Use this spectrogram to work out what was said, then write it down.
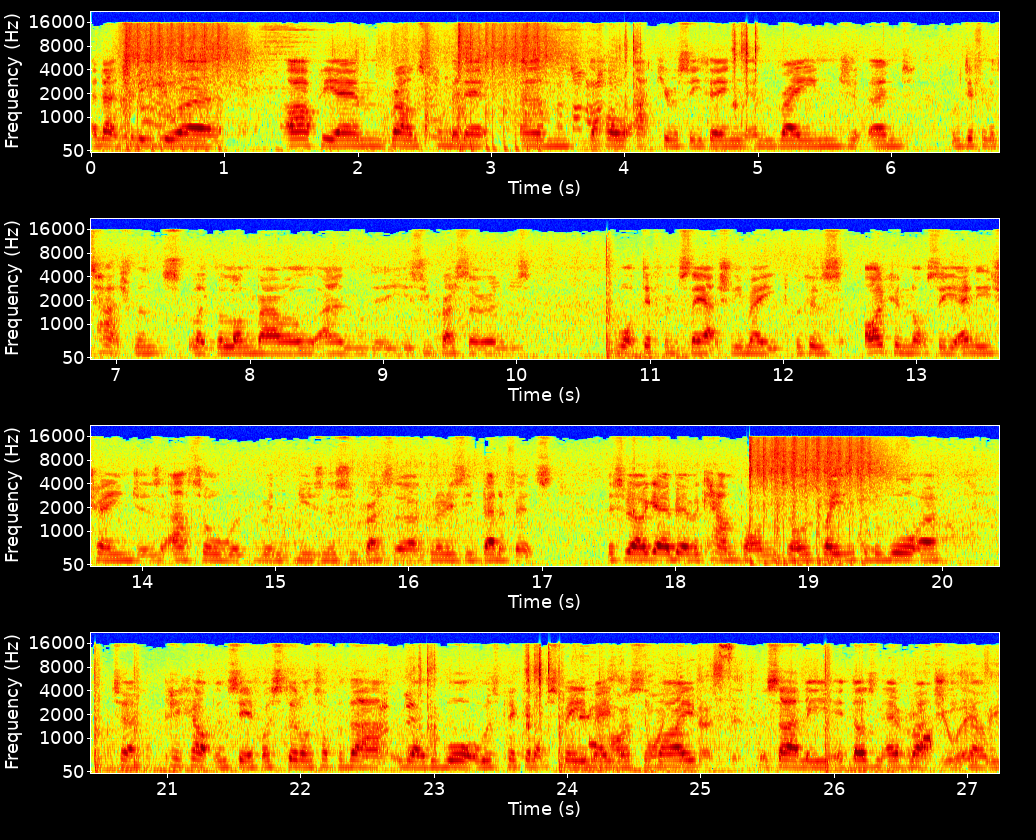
and actually do a RPM, rounds per minute, and the whole accuracy thing and range and with different attachments like the long barrel and the suppressor and what difference they actually make because I cannot see any changes at all with using the suppressor. I can only see benefits. This way I get a bit of a camp on so I was waiting for the water to pick up and see if I stood on top of that while the water was picking up speed maybe I survive but sadly it doesn't ever actually come.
